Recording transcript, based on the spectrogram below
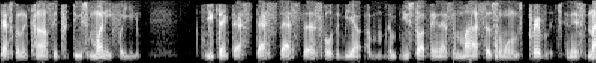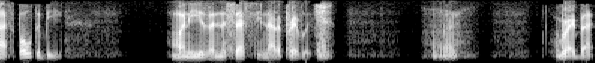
that's going to constantly produce money for you. You think that's that's that's that's supposed to be a, a you start thinking that's a mindset of someone who's privileged, and it's not supposed to be. Money is a necessity, not a privilege. All right. We'll be right back.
